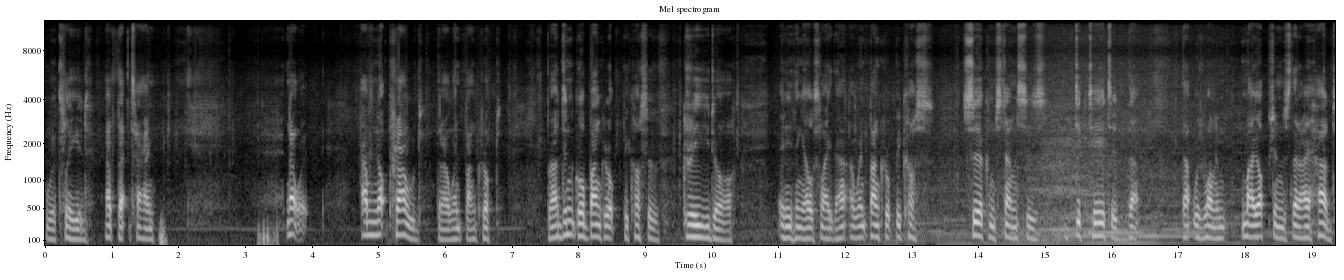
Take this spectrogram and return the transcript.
were cleared at that time. Now, I'm not proud that I went bankrupt But I didn't go bankrupt because of greed or anything else like that. I went bankrupt because circumstances dictated that that was one of my options that I had.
